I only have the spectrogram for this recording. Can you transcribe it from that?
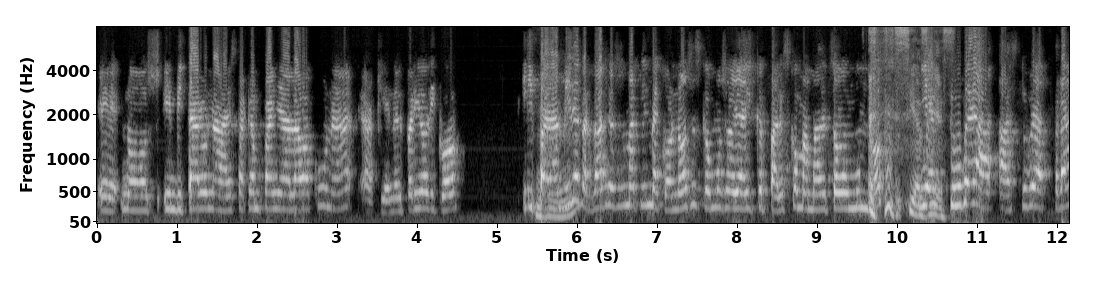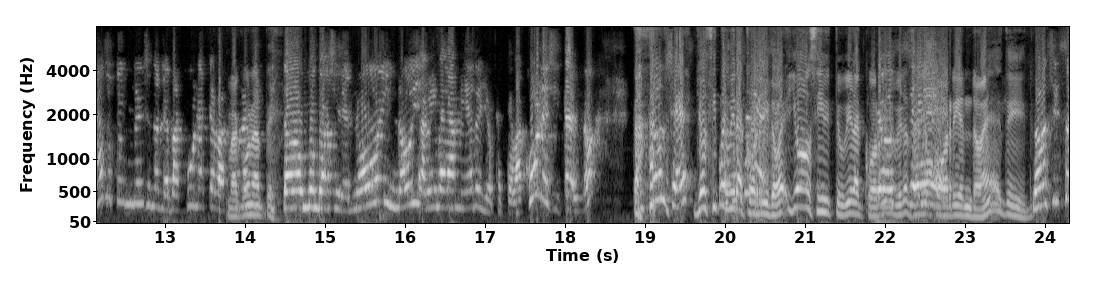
eh, nos invitaron a esta campaña de la vacuna aquí en el periódico. Y para mí, de verdad, Jesús Martín, me conoces cómo soy ahí, que parezco mamá de todo el mundo. Sí, y es. estuve, a- a- estuve atrás de todo el mundo diciéndole, vacúnate, vacúnate. Vacúnate. Y todo el mundo así de, no, y no, y a mí me da miedo, y yo, que te vacunes y tal, ¿no? Entonces... Yo sí te pues, hubiera ese- corrido, ¿eh? Yo sí te hubiera corrido, hubiera sé. salido corriendo, ¿eh? Sí. No, sí, so-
